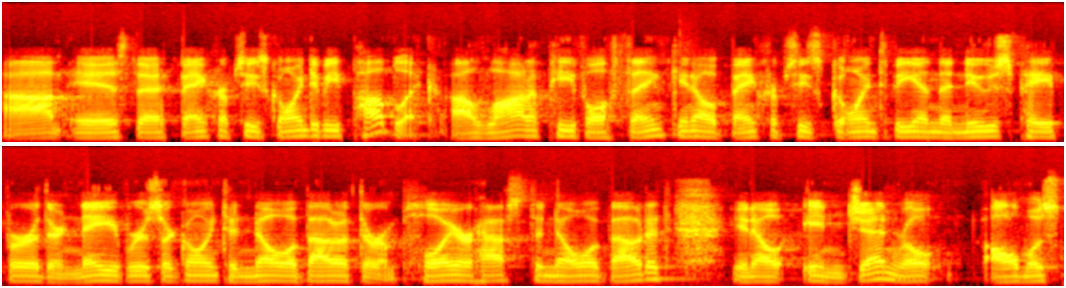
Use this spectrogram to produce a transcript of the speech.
um, is that bankruptcy is going to be public. A lot of people think, you know, bankruptcy is going to be in the newspaper. Their neighbors are going to know about it. Their employer has to know about it. You know, in general, almost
